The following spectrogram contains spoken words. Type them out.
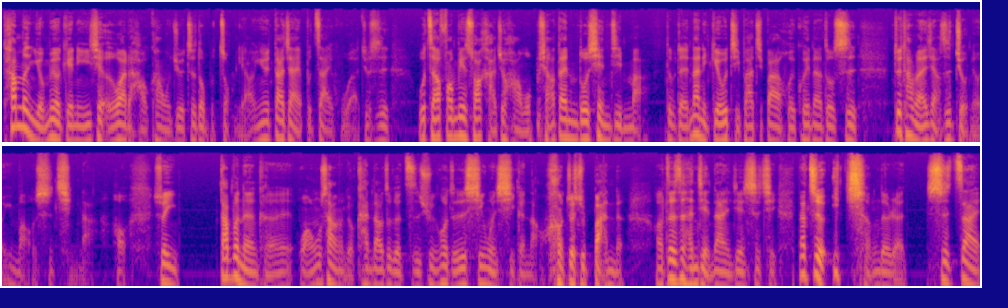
他们有没有给你一些额外的好看？我觉得这都不重要，因为大家也不在乎啊。就是我只要方便刷卡就好，我不想要带那么多现金嘛，对不对？那你给我几趴几趴的回馈，那都是对他们来讲是九牛一毛的事情啦。好，所以大部分人可能网络上有看到这个资讯，或者是新闻洗个脑 就去办了，哦，这是很简单的一件事情。那只有一成的人是在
